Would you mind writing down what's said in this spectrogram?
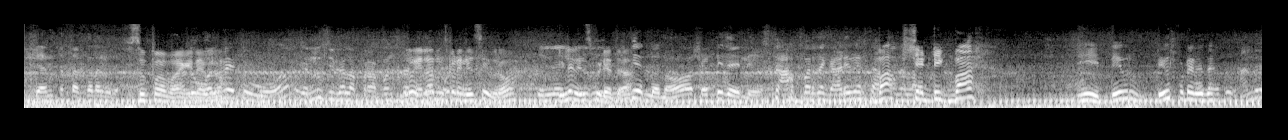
ಇಲ್ಲಿ ಅಂತ ತಕ್ಕಲಾಗಿದೆ ಸೂಪರ್ ಆಗಿದೆ ಎಲ್ಲೂ ಸಿಗಲ್ಲ ಪ್ರಪಂಚದಲ್ಲಿ. ಎಲ್ಲ ನಿಲ್ಸ್ ಕಡೆ ನಿಲ್ಸಿ ಬ್ರೋ ಇಲ್ಲೇ ನಿಲ್ಸ್ಬಿಡಿ ಅದು. ಇಲ್ಲನೋ ಶೆಡ್ ಇದೆ ಇಲ್ಲಿ. ಸ್ಟಾಪ್ ಬರ್ದೆ ಗಾಡಿನೇ ಬಾ ಶೆಡ್ಡಿಗೆ ಬಾ. ಈ ದೇವ್ರು ದೇವ್ರ ಫೋಟೋ ಇದೆ ಅಂದ್ರೆ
